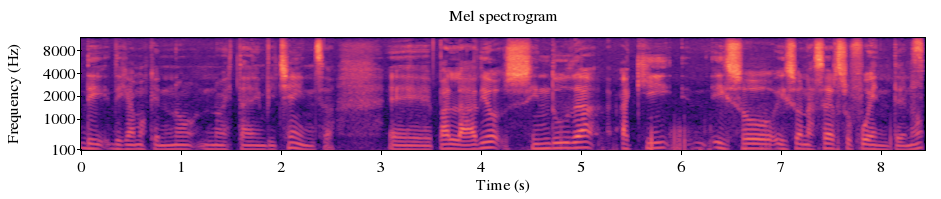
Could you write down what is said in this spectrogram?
digamos que no, no está en Vicenza. Eh, Palladio, sin duda, aquí hizo, hizo nacer su fuente, ¿no?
